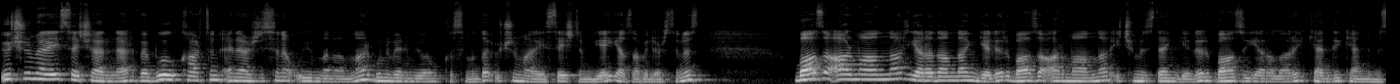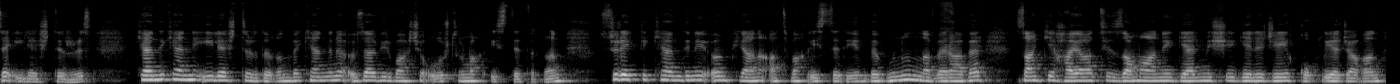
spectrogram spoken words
3 numarayı seçenler ve bu kartın enerjisine uyumlananlar bunu benim yorum kısmında 3 numarayı seçtim diye yazabilirsiniz. Bazı armağanlar yaradandan gelir, bazı armağanlar içimizden gelir, bazı yaraları kendi kendimize iyileştiririz. Kendi kendini iyileştirdiğin ve kendine özel bir bahçe oluşturmak istediğin, sürekli kendini ön plana atmak istediğin ve bununla beraber sanki hayatı, zamanı, gelmişi, geleceği koklayacağın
